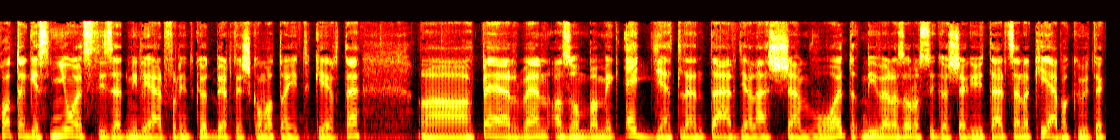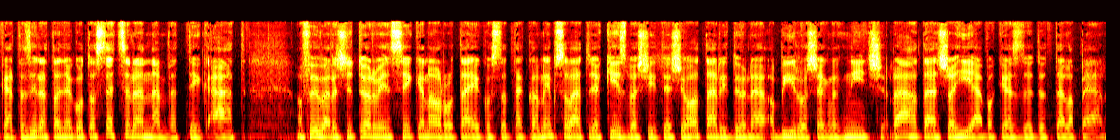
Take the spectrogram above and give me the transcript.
6,8 milliárd forint kötbért és kamatait kérte. A perben azonban még egyetlen tárgyalás sem volt, mivel az orosz igazságügyi tárcának hiába küldtek át az iratanyagot, azt egyszerűen nem vették át. A fővárosi törvényszéken arról tájékoztatták a népszavát, hogy a kézbesítési határidőne a bíróságnak nincs ráhatása, hiába kezdődött el a per.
